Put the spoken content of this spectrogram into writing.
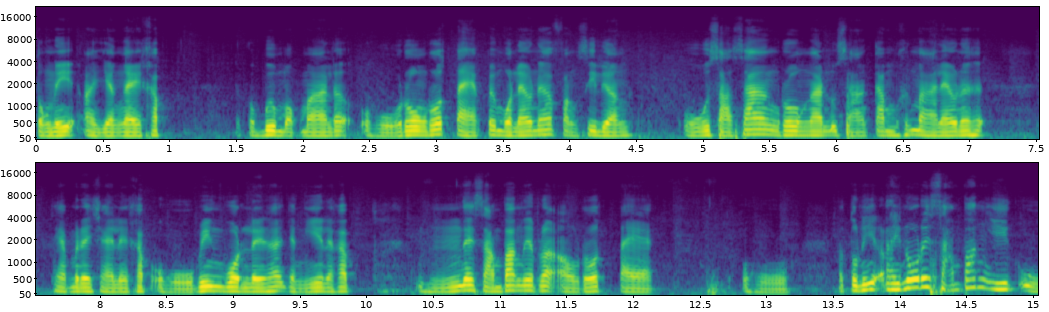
ตรงนี้อะยังไงครับ แล้วก็บึ้มออกมาแล้วโอ้โหโรงรถแตกไปหมดแล้วนะครับฝั่งสีเหลืองโอ้โหสาสร้างโรงงานอุตสาหกรรมขึ้นมาแล้วนะแทบไม่ได้ใช้เลยครับโอ้โหวิ่งวนเลยนะฮะอย่างนี้แหละครับได้สามบ้างเรียบร้อยเอารถแตกโอ้โหแล้วตรงนี้ไรโน่ได้สามบ้างอีกโอ้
